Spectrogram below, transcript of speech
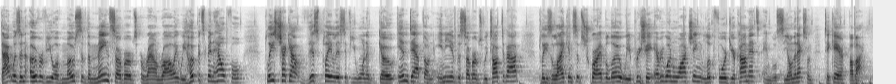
That was an overview of most of the main suburbs around Raleigh. We hope it's been helpful. Please check out this playlist if you want to go in depth on any of the suburbs we talked about. Please like and subscribe below. We appreciate everyone watching. Look forward to your comments and we'll see you on the next one. Take care. Bye-bye.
